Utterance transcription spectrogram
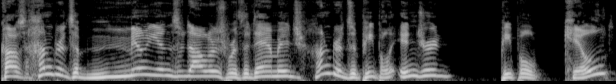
caused hundreds of millions of dollars worth of damage, hundreds of people injured, people killed,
